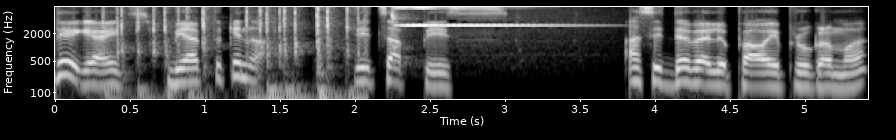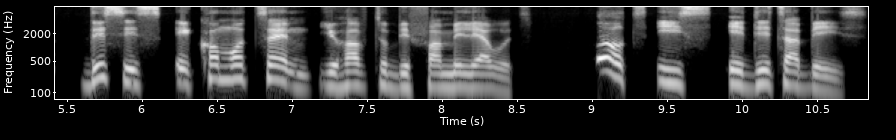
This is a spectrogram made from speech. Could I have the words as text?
Today guys, we are talking about database. As a developer or a programmer, this is a common term you have to be familiar with. What is a database?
